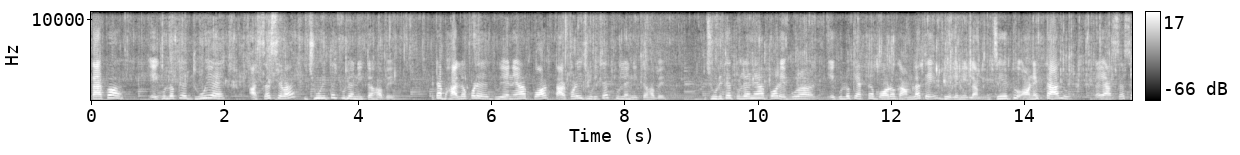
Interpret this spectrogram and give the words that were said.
তারপর এগুলোকে ধুয়ে আস্তে আস্তে এবার ঝুড়িতে তুলে নিতে হবে। এটা ভালো করে ধুয়ে নেওয়ার পর তারপরে ঝুড়িতে তুলে নিতে হবে। ঝুড়িতে তুলে নেওয়ার পর এবার এগুলোকে একটা বড় গামলাতে ঢেলে নিলাম। যেহেতু অনেকটা আলু, তাই আস্তে আস্তে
